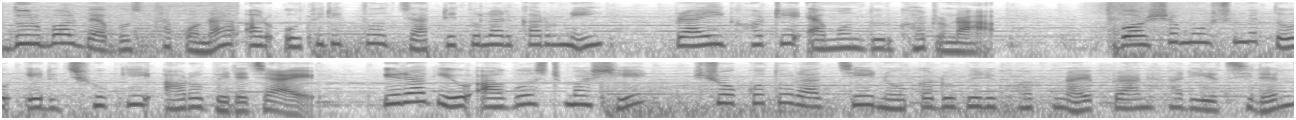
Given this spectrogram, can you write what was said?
দুর্বল ব্যবস্থাপনা আর অতিরিক্ত যাত্রী তোলার কারণেই প্রায়ই ঘটে এমন দুর্ঘটনা। বর্ষা মৌসুমে তো এর ঝুঁকি আরও বেড়ে যায়। এর আগেও আগস্ট মাসে শোকতো রাজ্যে নৌকাডুবির ঘটনায় প্রাণ হারিয়েছিলেন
